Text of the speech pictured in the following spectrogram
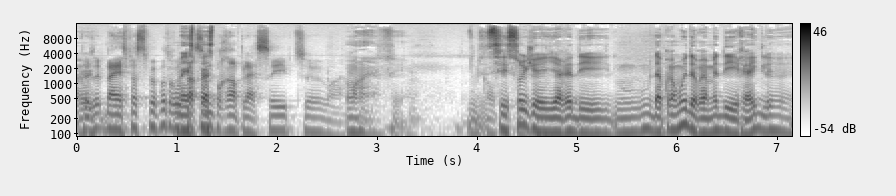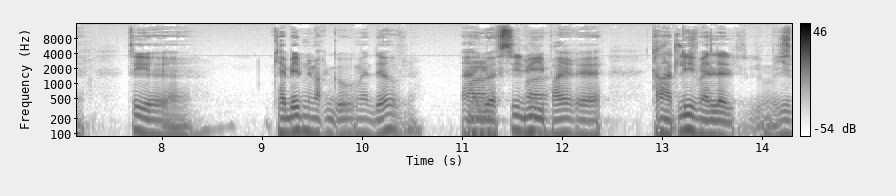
Veut- ben, c'est parce que tu peux pas c'est personnes parce- pour remplacer. Pis tout ça, ouais. Ouais, c'est- sûr qu'il y aurait des. D'après moi, il devrait mettre des règles. Tu sais, euh, Khabib Nurmagomedov, là. À Ouais, UFC, lui, ouais. il perd euh, 30 livres, mais le- il, se-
